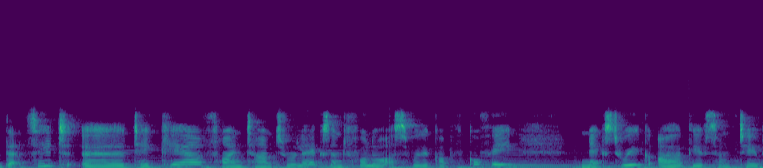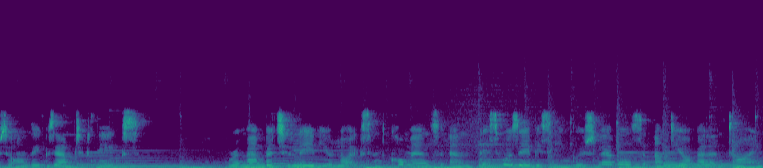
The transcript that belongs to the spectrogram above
that's it. Uh, take care, find time to relax, and follow us with a cup of coffee. Next week, I'll give some tips on the exam techniques. Remember to leave your likes and comments. And this was ABC English Levels and your Valentine.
